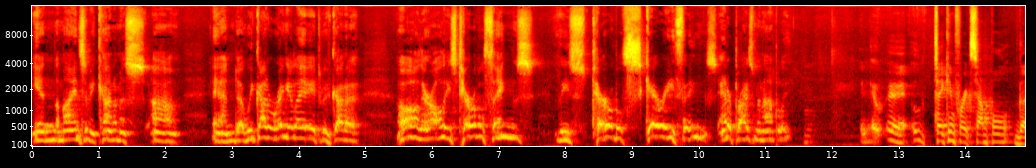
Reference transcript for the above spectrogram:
in the minds of economists. Uh, and uh, we've got to regulate, we've got to, oh, there are all these terrible things, these terrible, scary things, enterprise monopoly. Uh, taking, for example, the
